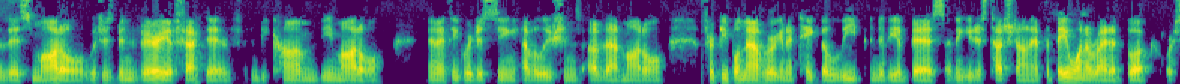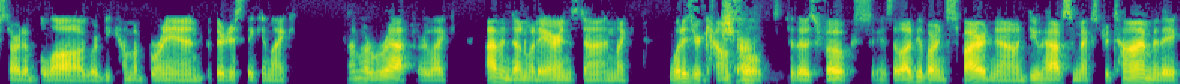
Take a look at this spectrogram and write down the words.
this model, which has been very effective and become the model. And I think we're just seeing evolutions of that model. For people now who are going to take the leap into the abyss, I think you just touched on it, but they want to write a book or start a blog or become a brand, but they're just thinking like, I'm a rep or like, I haven't done what Aaron's done. Like, what is your counsel sure. to those folks? Because a lot of people are inspired now and do have some extra time or they,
